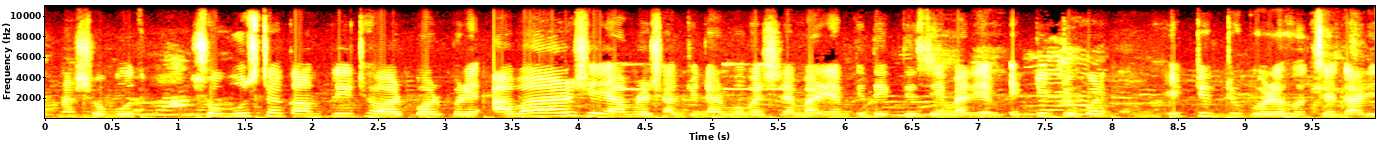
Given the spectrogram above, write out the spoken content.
আপনার সবুজ সবুজ সবুজটা কমপ্লিট হওয়ার পর পরে আবার সেই আমরা শান্তিনার মুবাসিরা মারিয়ামকে দেখতেছি। মারিয়াম একটু একটু করে একটু একটু করে হচ্ছে গাড়ি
